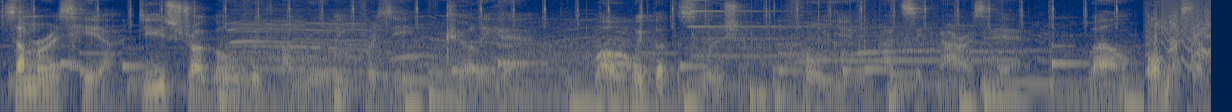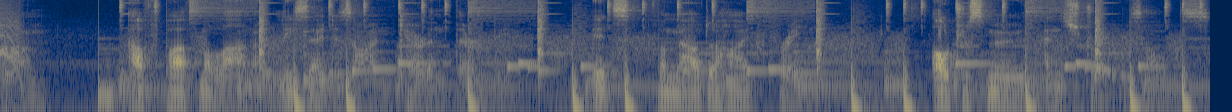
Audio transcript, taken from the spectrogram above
Summer is here. Do you struggle with unruly, frizzy, curly hair? Well, we've got the solution for you at Tsiknaris Hair. Well, almost everyone. Alfaparf Milano Lisse Design Keratin Therapy. It's formaldehyde free, ultra smooth and straight results.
